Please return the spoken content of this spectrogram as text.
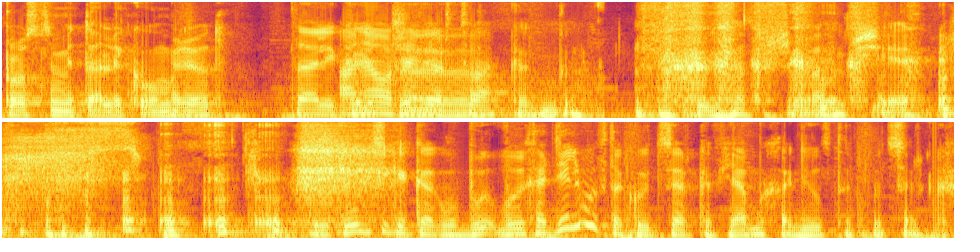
просто металлика умрет? Талика Она уже это мертва. Как бы. Вообще. Прикиньте, как бы вы ходили бы в такую церковь? Я бы ходил в такую церковь.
